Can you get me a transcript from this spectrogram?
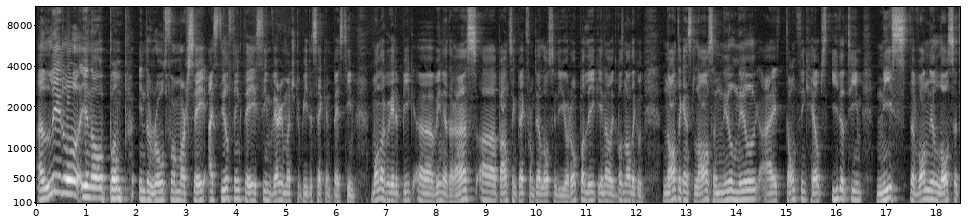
A little, you know, bump in the road for Marseille. I still think they seem very much to be the second best team. Monaco get a big uh, win at Reims, uh, bouncing back from their loss in the Europa League. You know, it was not a good. Nantes against Lens, a nil-nil. I don't think helps either team. Nice, the 1-0 loss at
